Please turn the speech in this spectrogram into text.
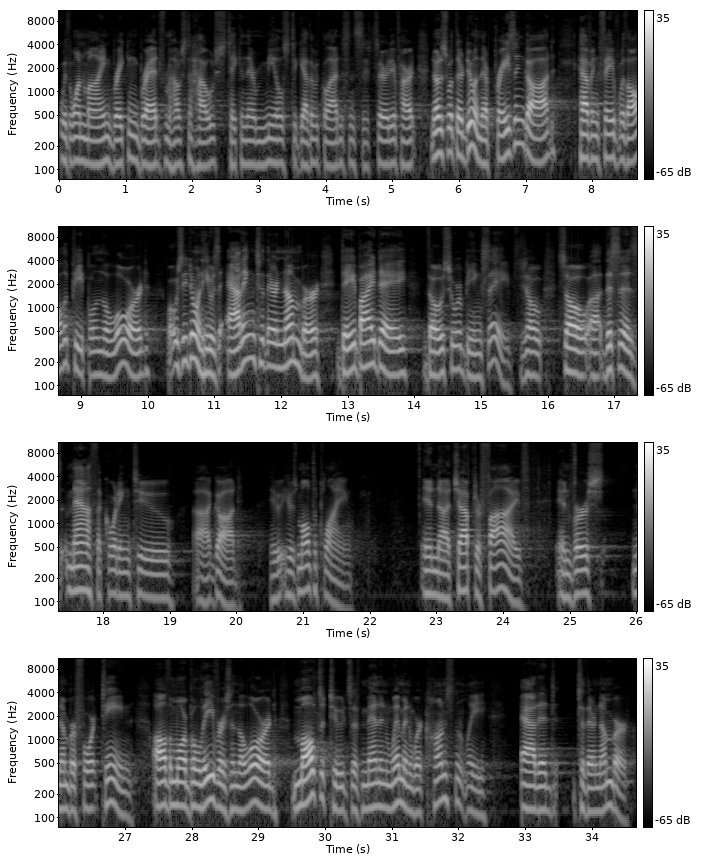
with one mind, breaking bread from house to house, taking their meals together with gladness and sincerity of heart. Notice what they're doing. They're praising God, having favor with all the people, and the Lord. What was he doing? He was adding to their number day by day those who were being saved. So, so uh, this is math according to uh, God. He, he was multiplying in uh, chapter 5, in verse number 14. All the more believers in the Lord, multitudes of men and women were constantly added to their number.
